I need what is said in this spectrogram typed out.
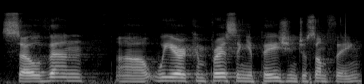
So then uh, we are compressing a page into something.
